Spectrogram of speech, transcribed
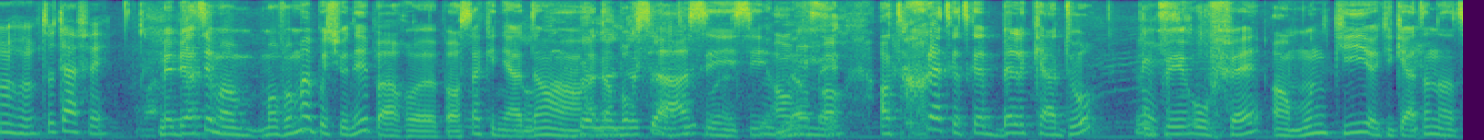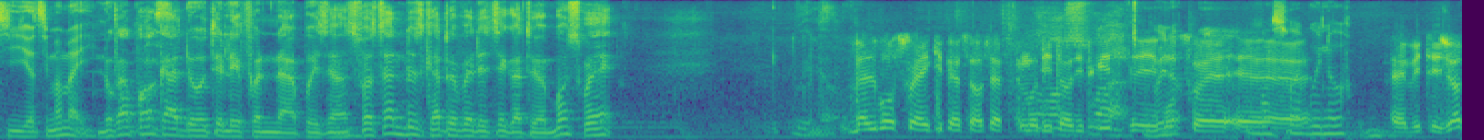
mhm, tout à fait. Mais bien sûr, moi, moi vraiment impressionné par, euh, par ça qu'il y a dans, dans C'est un, un- un très très très bel cadeau qu'on peut offrir à un monde qui, qui, qui attend dans petit mamaï. Nous avons un cadeau au téléphone à présent. 72 82 51. Bonsoir. Bel bonsoir équipe SNCF, auditeur auditrice et Oui. bonsoir euh, Bonsoir, Bruno. invité Jot.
